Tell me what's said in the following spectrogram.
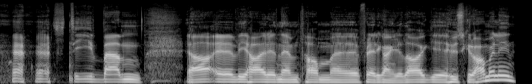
Steve Bannon. Ja, eh, vi har nevnt ham eh, flere ganger i dag. Husker du ham, eller?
